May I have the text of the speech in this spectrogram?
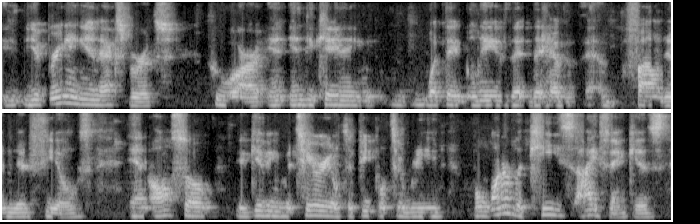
you're bringing in experts who are in indicating what they believe that they have um, found in their fields, and also you're giving material to people to read But one of the keys, I think, is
